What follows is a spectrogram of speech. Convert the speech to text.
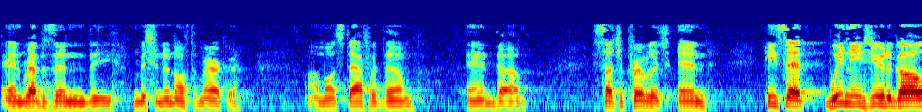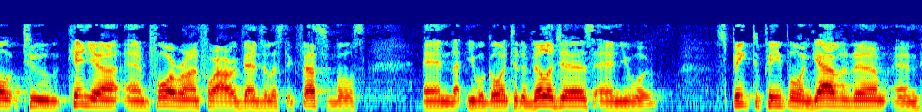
and representing the mission in North America, I'm on staff with them, and uh, such a privilege. And he said, "We need you to go to Kenya and forerun for our evangelistic festivals." and you will go into the villages and you will speak to people and gather them and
